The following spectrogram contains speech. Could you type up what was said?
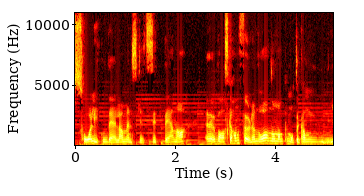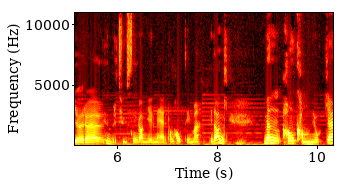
så liten del av mennesket sitt DNA? Eh, hva skal han føle nå, når man på en måte kan gjøre 100 000 ganger mer på en halvtime i dag? Men han kan jo ikke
